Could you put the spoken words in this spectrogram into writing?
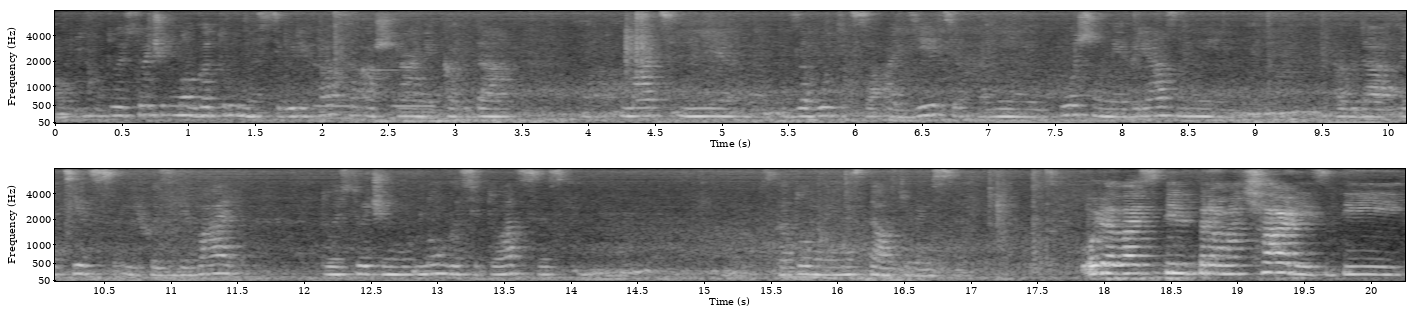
auch. То есть очень много трудностей в Рихаса Ашраме, когда э, мать не э, заботится о детях, они ухоженные, грязные, когда отец их избивает. То есть очень много ситуаций, с, с которыми мы сталкиваемся. Oder Beispiel Brahmacharis, die,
